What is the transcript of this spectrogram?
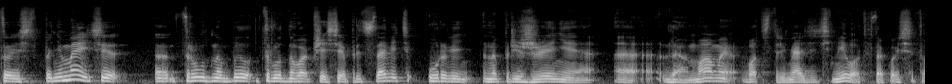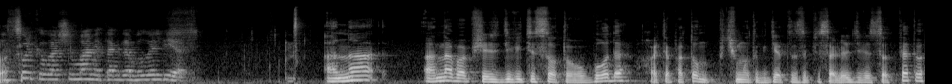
То есть, понимаете, э, трудно, было, трудно вообще себе представить уровень напряжения э, да, мамы вот с тремя детьми вот в такой ситуации. А сколько вашей маме тогда было лет? Она она вообще с 900 -го года, хотя потом почему-то где-то записали 905 -го,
